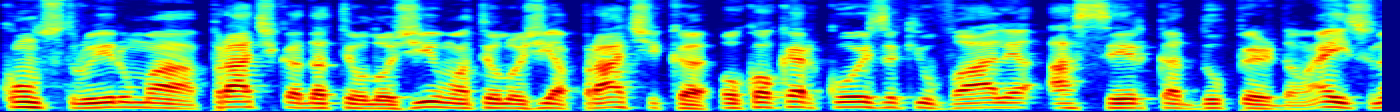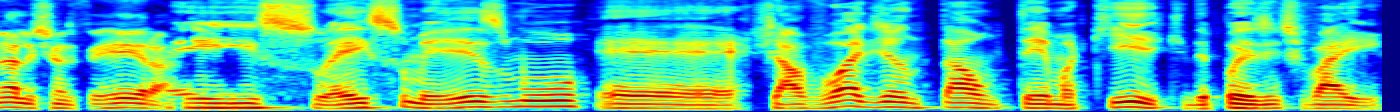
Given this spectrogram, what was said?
construir uma prática da teologia, uma teologia prática ou qualquer coisa que o valha acerca do perdão. É isso, né, Alexandre Ferreira? É isso, é isso mesmo. É, já vou adiantar um tema aqui que depois gente vai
